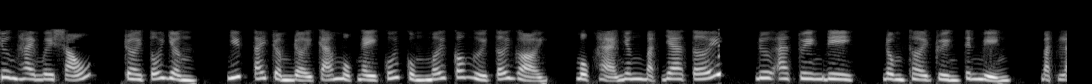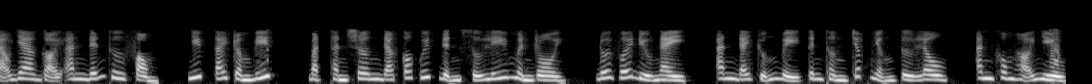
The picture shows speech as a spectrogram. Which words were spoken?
chương 26, trời tối dần, nhiếp tái trầm đợi cả một ngày cuối cùng mới có người tới gọi, một hạ nhân Bạch Gia tới, đưa A Tuyên đi, đồng thời truyền tin miệng, Bạch Lão Gia gọi anh đến thư phòng, nhiếp tái trầm biết, Bạch Thành Sơn đã có quyết định xử lý mình rồi, đối với điều này, anh đã chuẩn bị tinh thần chấp nhận từ lâu, anh không hỏi nhiều,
